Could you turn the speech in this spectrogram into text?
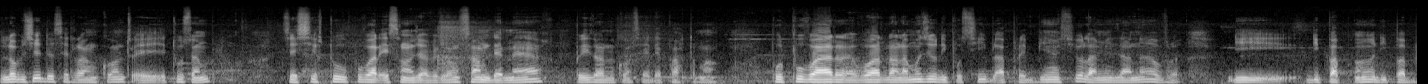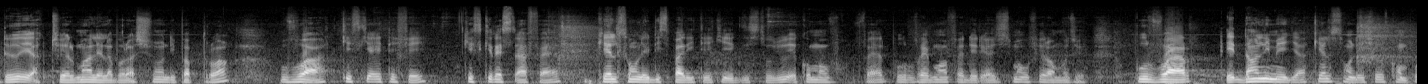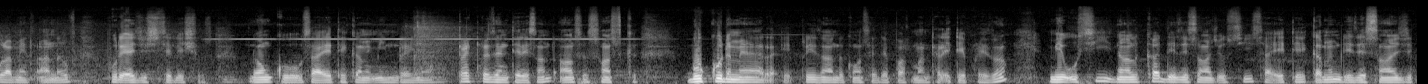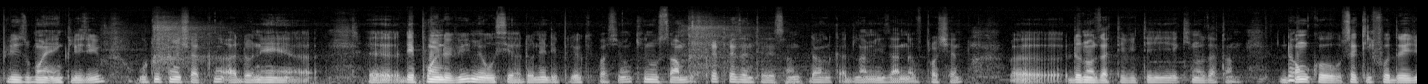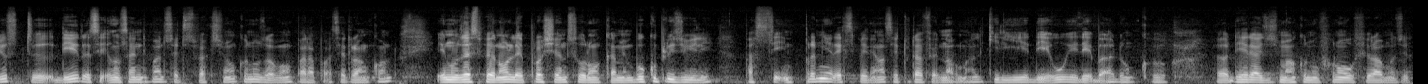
L'objet de cette rencontre est tout simple. C'est surtout pouvoir échanger avec l'ensemble des maires, présidents du conseil département, pour pouvoir voir dans la mesure du possible, après bien sûr la mise en œuvre du, PAP 1, du PAP 2 et actuellement l'élaboration du PAP 3, voir qu'est-ce qui a été fait, qu'est-ce qui reste à faire, quelles sont les disparités qui existent aujourd'hui et comment faire pour vraiment faire des réagissements au fur et à mesure. Pour voir et dans l'immédiat, quelles sont les choses qu'on pourra mettre en œuvre pour ajuster les choses. Donc euh, ça a été quand même une réunion très très intéressante en ce sens que beaucoup de maires et présidents de conseil départemental étaient présents, mais aussi dans le cadre des échanges aussi, ça a été quand même des échanges plus ou moins inclusifs où tout un chacun a donné euh, euh, des points de vue, mais aussi a donné des préoccupations qui nous semblent très très intéressantes dans le cadre de la mise en œuvre prochaine euh, de nos activités qui nous attendent. Donc, ce qu'il faudrait juste dire, c'est un sentiment de satisfaction que nous avons par rapport à cette rencontre et nous espérons les prochaines seront quand même beaucoup plus huilées parce que c'est une première expérience, c'est tout à fait normal qu'il y ait des hauts et des bas, donc des réagissements que nous ferons au fur et à mesure.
